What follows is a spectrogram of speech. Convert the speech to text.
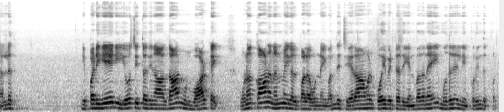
நல்லது. இப்படியே நீ யோசித்ததினால்தான் உன் வாழ்க்கை உனக்கான நன்மைகள் பல உன்னை வந்து சேராமல் போய்விட்டது என்பதனை முதலில் நீ புரிந்து கொள்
